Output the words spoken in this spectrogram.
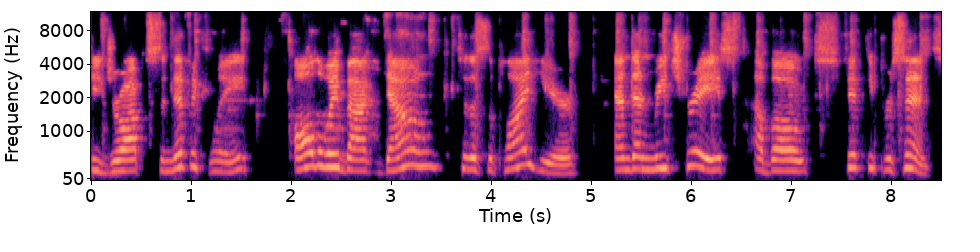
She dropped significantly all the way back down to the supply here and then retraced about 50%.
